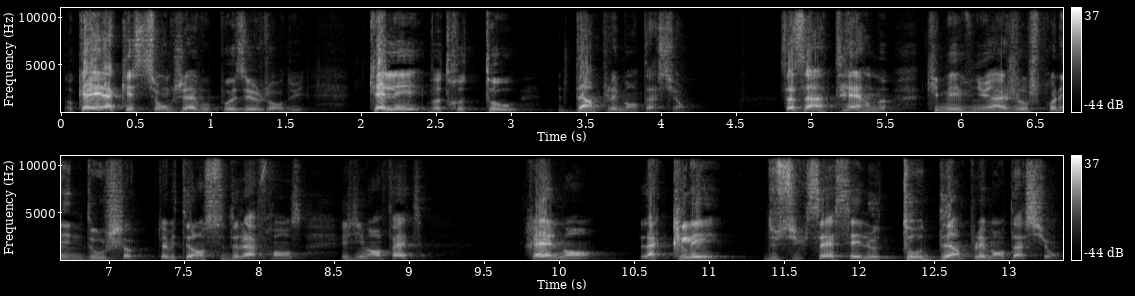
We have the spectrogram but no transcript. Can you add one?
Donc quelle est la question que j'ai à vous poser aujourd'hui? Quel est votre taux d'implémentation? Ça, c'est un terme qui m'est venu un jour, je prenais une douche, j'habitais dans le sud de la France. Et je dis, mais en fait, réellement, la clé du succès, c'est le taux d'implémentation.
